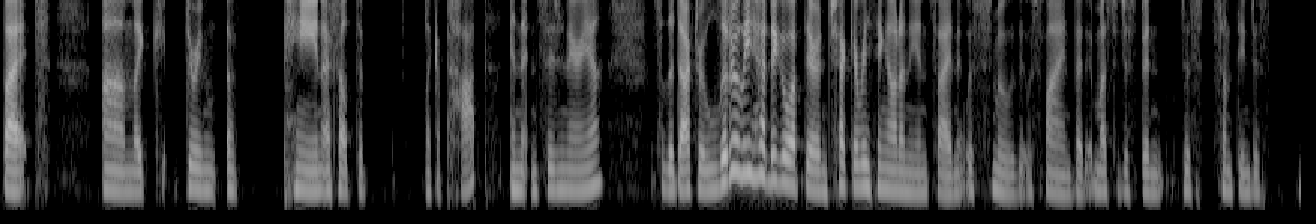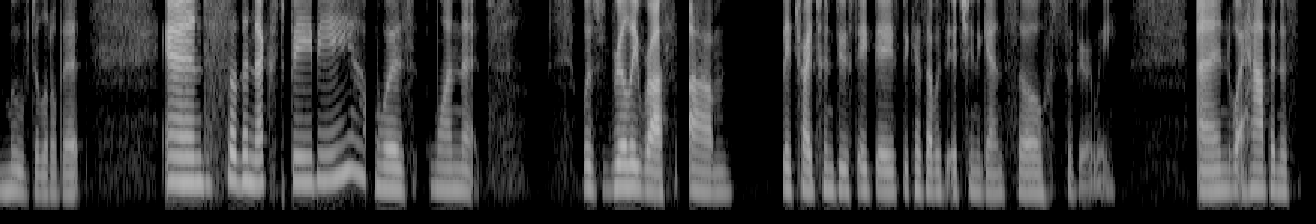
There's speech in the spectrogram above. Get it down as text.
but um, like during a pain, I felt the, like a pop in the incision area. So the doctor literally had to go up there and check everything out on the inside, and it was smooth. It was fine, but it must have just been just something just moved a little bit. And so the next baby was one that was really rough. Um, they tried to induce eight days because I was itching again so severely. And what happened is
